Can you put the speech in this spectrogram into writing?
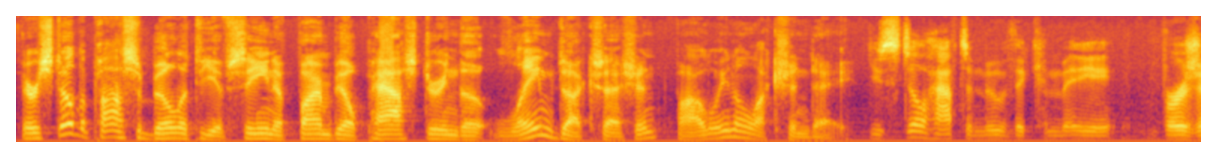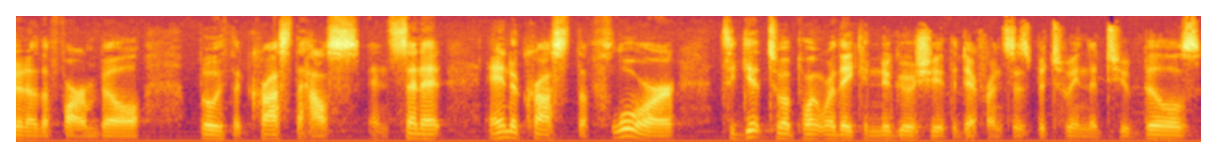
There is still the possibility of seeing a farm bill passed during the lame duck session following Election Day. You still have to move the committee version of the farm bill both across the House and Senate and across the floor to get to a point where they can negotiate the differences between the two bills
